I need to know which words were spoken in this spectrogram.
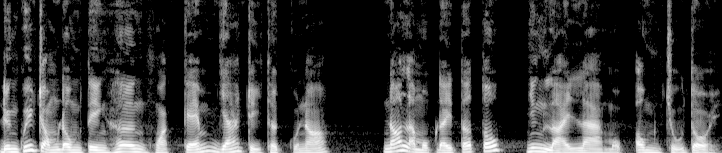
Đừng quý trọng đồng tiền hơn hoặc kém giá trị thực của nó. Nó là một đầy tớ tốt nhưng lại là một ông chủ tồi.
